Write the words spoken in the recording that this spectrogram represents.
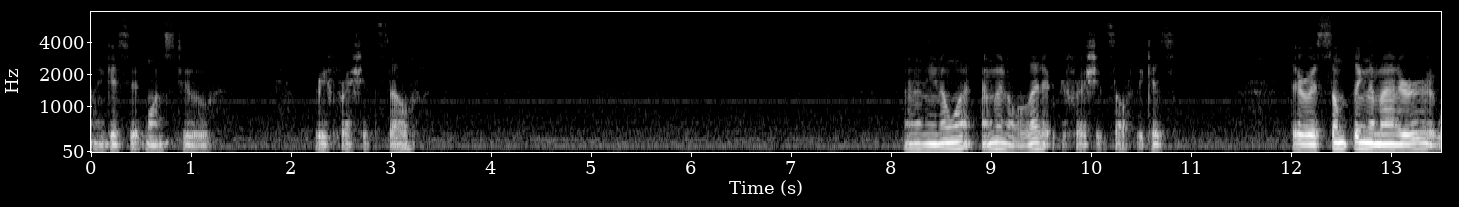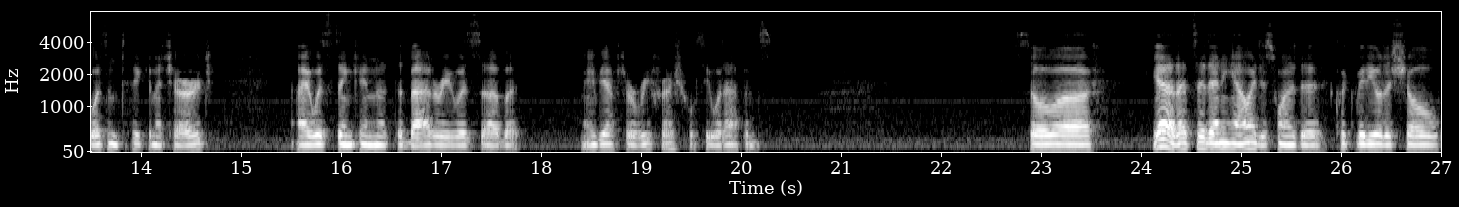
I guess it wants to refresh itself. And you know what? I'm going to let it refresh itself because there was something the matter. It wasn't taking a charge. I was thinking that the battery was, uh, but maybe after a refresh, we'll see what happens. So, uh, yeah, that's it anyhow. I just wanted a quick video to show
